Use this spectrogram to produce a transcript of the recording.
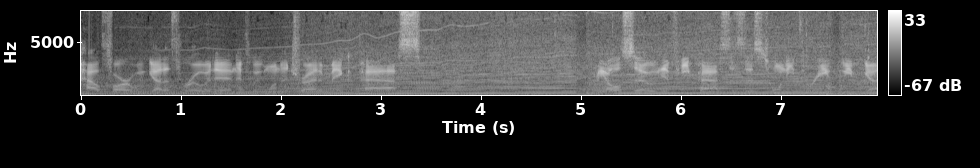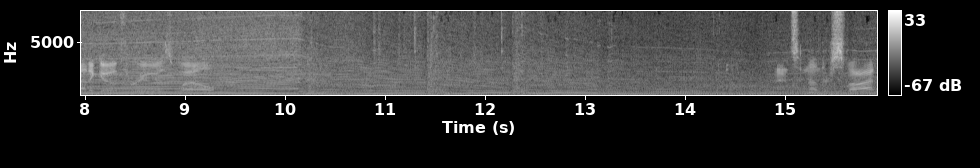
how far we got to throw it in if we want to try to make a pass. We also, if he passes this 23, we've got to go through as well. That's another spot,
